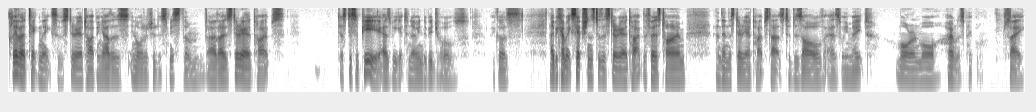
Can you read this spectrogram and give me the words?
clever techniques of stereotyping others in order to dismiss them, uh, those stereotypes just disappear as we get to know individuals because they become exceptions to the stereotype the first time, and then the stereotype starts to dissolve as we meet more and more homeless people, say.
